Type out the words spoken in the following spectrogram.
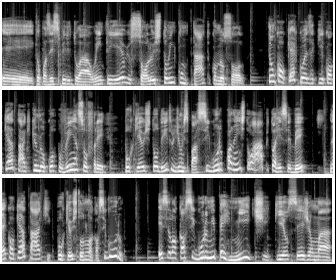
é, que eu posso dizer espiritual entre eu e o solo. Eu estou em contato com o meu solo. Então qualquer coisa que, qualquer ataque que o meu corpo venha a sofrer, porque eu estou dentro de um espaço seguro, porém estou apto a receber né, qualquer ataque, porque eu estou no local seguro esse local seguro me permite que eu seja uma,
